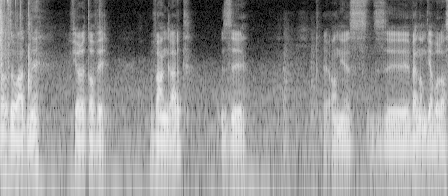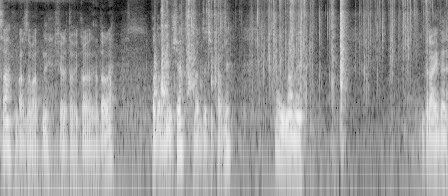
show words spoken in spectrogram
bardzo ładny fioletowy Vanguard z on jest z Venom Diabolosa. Bardzo ładny fioletowy kolor na dole. Podoba mi się, bardzo ciekawy. No i mamy driver.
